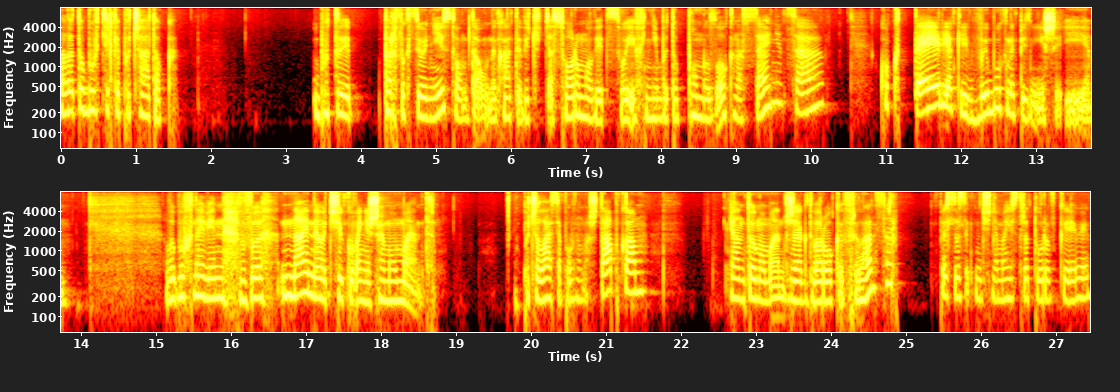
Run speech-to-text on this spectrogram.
але то був тільки початок бути перфекціоністом та уникати відчуття сорому від своїх нібито помилок на сцені це коктейль, який вибухне пізніше. І вибухне він в найнеочікуваніший момент. Почалася повномасштабка. Я на той момент вже як два роки фрілансер після закінчення магістратури в Києві.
